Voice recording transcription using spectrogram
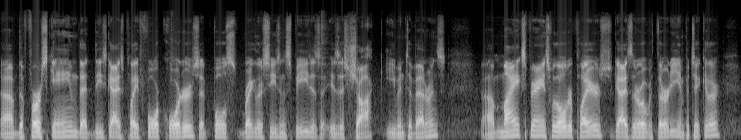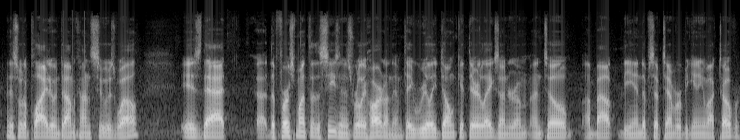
Uh, the first game that these guys play four quarters at full regular season speed is a, is a shock even to veterans. Uh, my experience with older players, guys that are over 30 in particular, and this would apply to Ndamukong Suh as well, is that uh, the first month of the season is really hard on them. They really don't get their legs under them until about the end of September, beginning of October.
